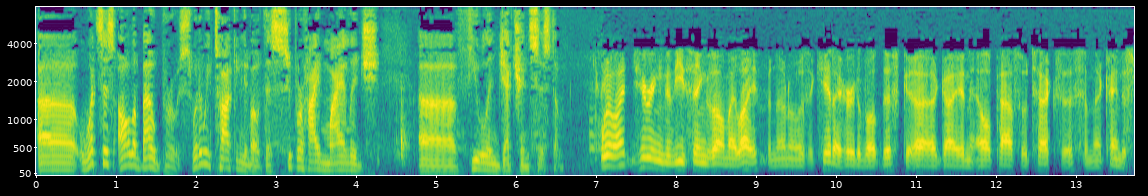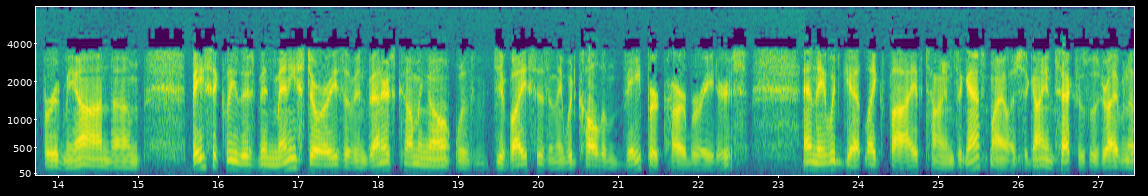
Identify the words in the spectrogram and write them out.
Uh, what's this all about, Bruce? What are we talking about, this super high mileage uh, fuel injection system? Well, I'm hearing these things all my life, and when I was a kid, I heard about this uh, guy in El Paso, Texas, and that kind of spurred me on. Um, basically, there's been many stories of inventors coming out with devices, and they would call them vapor carburetors, and they would get like five times the gas mileage. The guy in Texas was driving a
